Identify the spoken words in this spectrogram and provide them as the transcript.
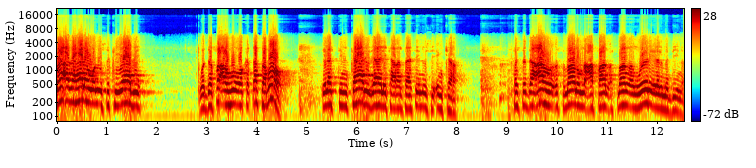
maa adhalahu walusakiyaabi wadafacahu oo ka qasabo ila istinkaari dalika arrintaasi inuusi inkira. Fastadacaahu cuhmaan bnu cafaan cuhmaan an weeri ila lmadiina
